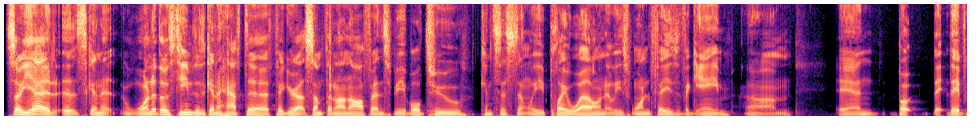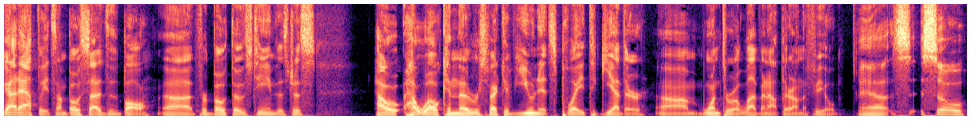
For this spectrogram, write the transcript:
so yeah, it- it's gonna one of those teams is gonna have to figure out something on offense to be able to consistently play well in at least one phase of the game. Um, and but they've got athletes on both sides of the ball uh, for both those teams. It's just how how well can the respective units play together, um, one through eleven out there on the field. Yeah. So,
